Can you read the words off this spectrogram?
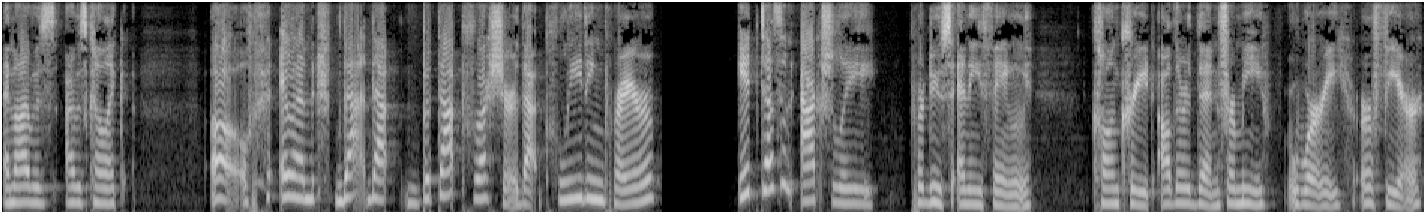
And I was, I was kind of like, oh, and that, that, but that pressure, that pleading prayer, it doesn't actually produce anything concrete other than for me worry or fear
